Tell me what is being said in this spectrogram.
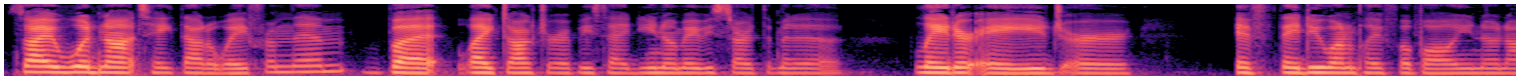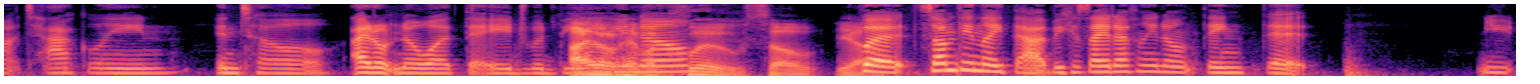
So I would not take that away from them. But like Dr. Rippee said, you know, maybe start them at a later age or if they do want to play football, you know, not tackling until I don't know what the age would be. I don't have know? a clue. So yeah. But something like that because I definitely don't think that you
